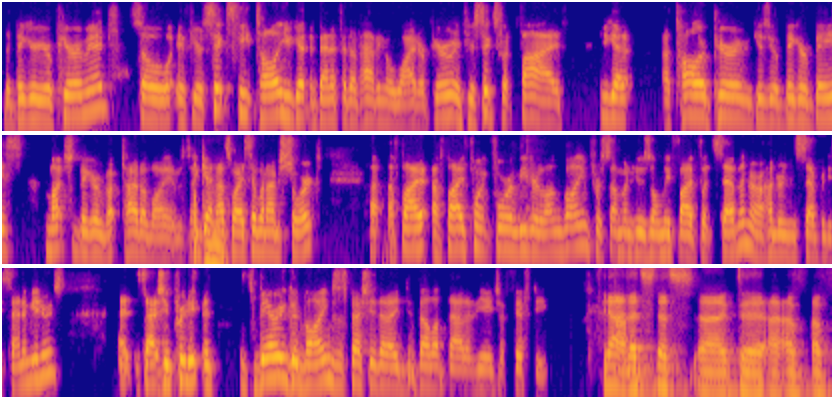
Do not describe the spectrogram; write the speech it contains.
the bigger your pyramid. So if you're six feet tall you get the benefit of having a wider pyramid. If you're six foot five you get a taller pyramid gives you a bigger base much bigger tidal volumes. Again mm-hmm. that's why i said when i'm short a five a 5.4 liter lung volume for someone who's only five foot seven or 170 centimeters it's actually pretty it's very good volumes especially that i developed that at the age of 50 yeah, um, that's that's uh, to I've I've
